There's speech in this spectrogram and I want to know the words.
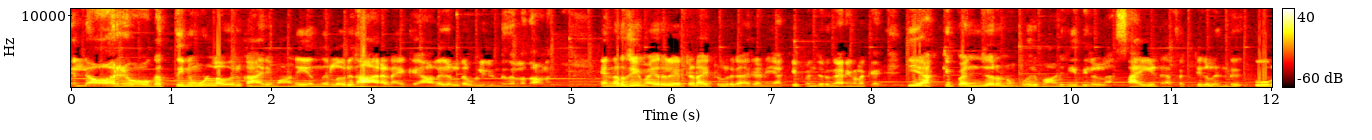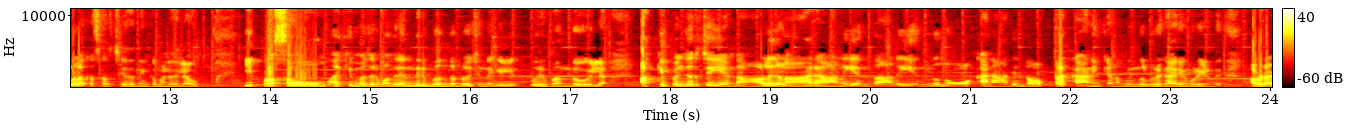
എല്ലാ രോഗത്തിനുമുള്ള ഒരു കാര്യമാണ് എന്നുള്ള ഒരു ധാരണയൊക്കെ ആളുകളുടെ ഉള്ളിലുണ്ട് എന്നുള്ളതാണ്. എനർജിയുമായി റിലേറ്റഡ് ആയിട്ടുള്ളൊരു കാര്യമാണ് ഈ അക്യുപഞ്ചറും കാര്യങ്ങളൊക്കെ. ഈ അക്യുപഞ്ചറിനും ഒരുപാട് രീതിയിലുള്ള സൈഡ് എഫക്റ്റുകൾ ഉണ്ട് ഗൂഗിളൊക്കെ സെർച്ച് ചെയ്താൽ നിങ്ങൾക്ക് മനസ്സിലാവും. ഈ പ്രസവവും അക്യുപഞ്ചറും അതിൽ എന്തെങ്കിലും ബന്ധമുണ്ടോ വെച്ചിട്ടുണ്ടെങ്കിൽ ഒരു ബന്ധവുമില്ല അക്യുപഞ്ചർ ചെയ്യേണ്ട ആളുകൾ ആരാണ് എന്താണ് എന്ന് നോക്കാൻ ആദ്യം ഡോക്ടറെ കാണിക്കണം എന്നുള്ളൊരു കാര്യം കൂടിയുണ്ട്. അവിടെ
